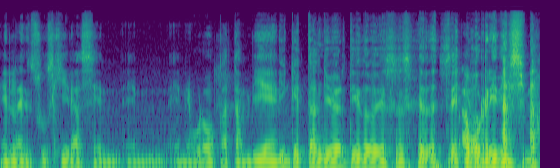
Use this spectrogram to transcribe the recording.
en, la, en sus giras en, en, Europa también. ¿Y qué tan divertido es ese? Aburridísimo.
